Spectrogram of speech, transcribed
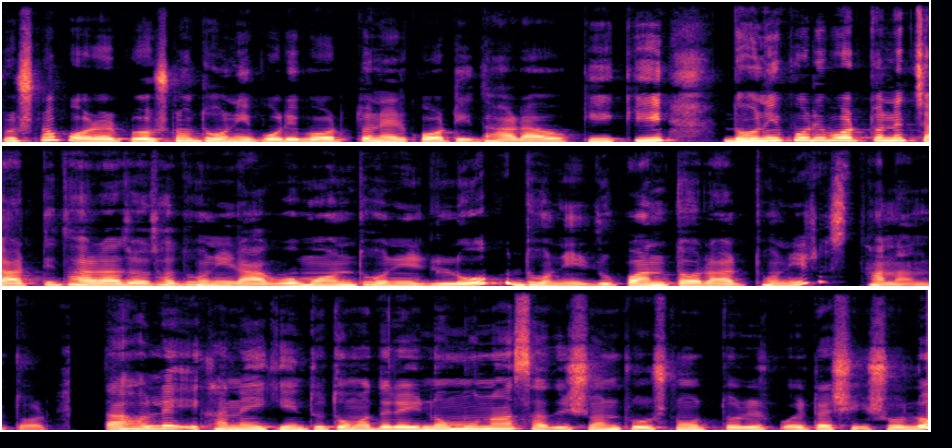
প্রশ্ন পরের প্রশ্ন ধ্বনি পরিবর্তনের কটি ধারাও কি কি? ধ্বনি পরিবর্তনের চারটি ধারা যথা ধ্বনির আগমন, ধ্বনির লোপ, ধ্বনির রূপান্তর আর ধ্বনির স্থানান্তর। তাহলে এখানেই কিন্তু তোমাদের এই নমুনা সাজেশন প্রশ্ন, উত্তরের এটা শেষ হলো।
